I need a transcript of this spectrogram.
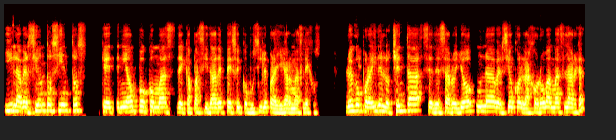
Y la versión 200, que tenía un poco más de capacidad de peso y combustible para llegar más lejos. Luego, por ahí del 80, se desarrolló una versión con la joroba más larga,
